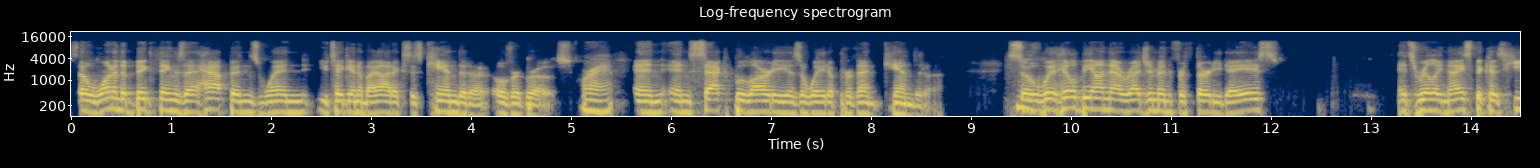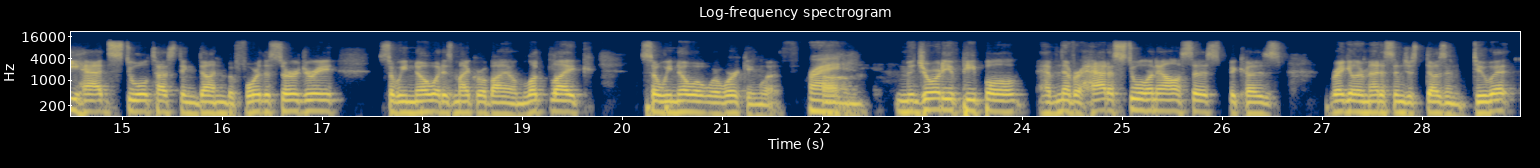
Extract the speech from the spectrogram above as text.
So one of the big things that happens when you take antibiotics is candida overgrows. Right. And and Sac boulardii is a way to prevent candida. So hmm. he'll be on that regimen for 30 days. It's really nice because he had stool testing done before the surgery. So we know what his microbiome looked like. So we know what we're working with. Right. Um, majority of people have never had a stool analysis because regular medicine just doesn't do it.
